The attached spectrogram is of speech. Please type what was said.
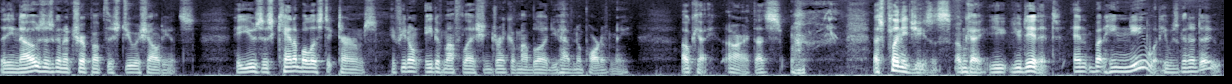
that he knows is going to trip up this Jewish audience. He uses cannibalistic terms. If you don't eat of my flesh and drink of my blood, you have no part of me. Okay, all right, that's that's plenty, Jesus. Okay, you you did it, and but he knew what he was going to do,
